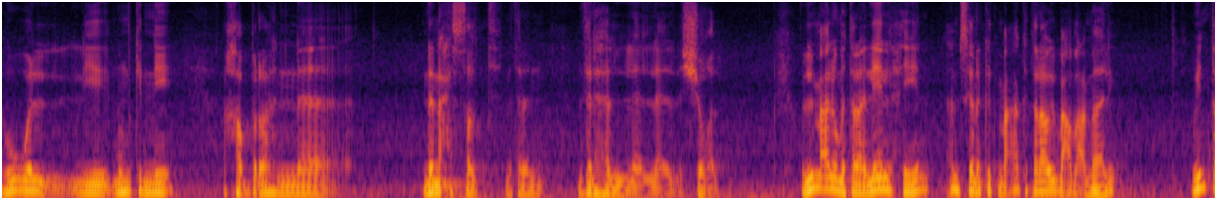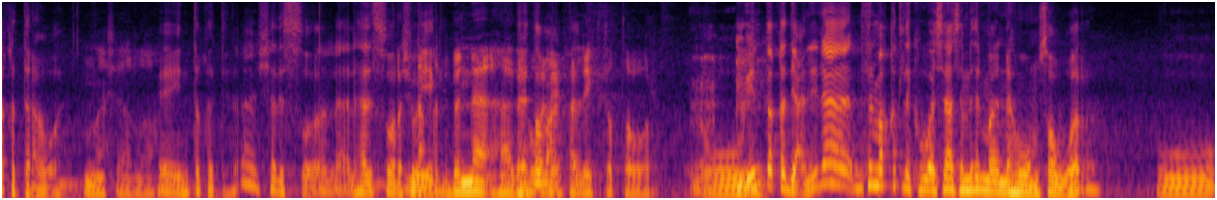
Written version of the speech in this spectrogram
هو اللي ممكن إني أخبره إن إن أنا حصلت مثلا مثل هالشغل وللمعلومة ترى لين الحين أمس أنا كنت معاه كنت اراوي بعض أعمالي وينتقد ترى هو. ما شاء الله. إيه ينتقد. إيش هذه الصورة هذه الصورة شوية نقد بناء هذا إيه هو. اللي يخليك تتطور. وينتقد يعني لا مثل ما قلت لك هو أساسا مثل ما إنه هو مصور و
